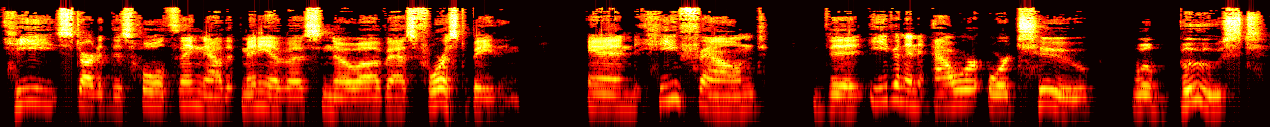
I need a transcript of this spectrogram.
he started this whole thing now that many of us know of as forest bathing. And he found that even an hour or two will boost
